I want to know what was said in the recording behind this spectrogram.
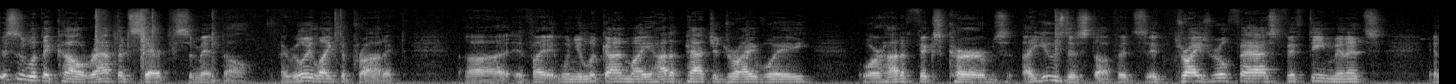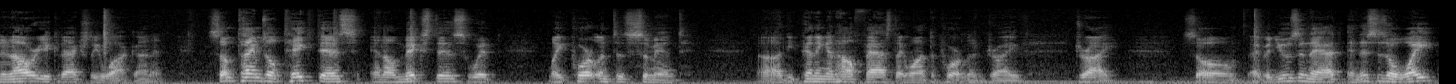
This is what they call Rapid Set Cement All. I really like the product. Uh, if I, when you look on my how to patch a driveway, or how to fix curbs. I use this stuff. It's it dries real fast, 15 minutes. In an hour you could actually walk on it. Sometimes I'll take this and I'll mix this with my Portland to cement, uh, depending on how fast I want the Portland drive dry. So I've been using that, and this is a white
